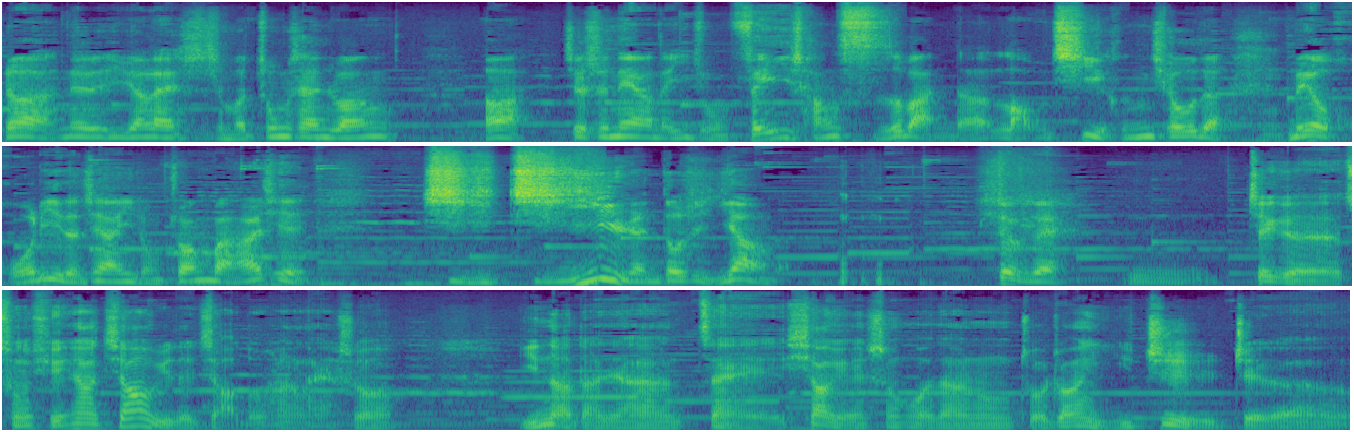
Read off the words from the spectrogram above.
是吧？那原来是什么中山装啊，就是那样的一种非常死板的、老气横秋的、没有活力的这样一种装扮，而且几几亿人都是一样的，对不对？嗯，这个从学校教育的角度上来说，引导大家在校园生活当中着装一致，这个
